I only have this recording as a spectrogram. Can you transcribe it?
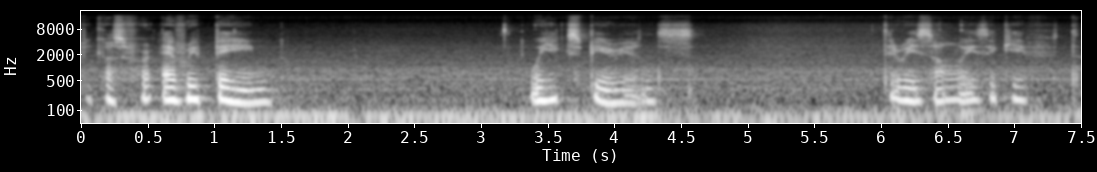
Because for every pain we experience, there is always a gift.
